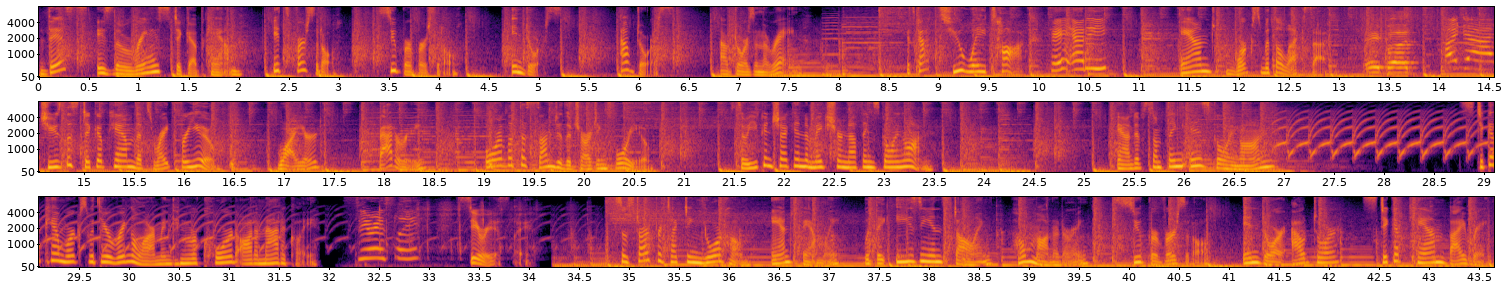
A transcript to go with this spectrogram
This is the Ring Stick Up Cam. It's versatile, super versatile. Indoors, outdoors, outdoors in the rain. It's got two way talk Hey, Eddie. and works with Alexa. Hey, bud. Hi, Dad. Choose the stick up cam that's right for you wired, battery, or let the sun do the charging for you. So you can check in to make sure nothing's going on. And if something is going on, Stick Up Cam works with your ring alarm and can record automatically. Seriously? Seriously. So start protecting your home and family with the easy installing, home monitoring, super versatile, indoor outdoor Stick Up Cam by Ring.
